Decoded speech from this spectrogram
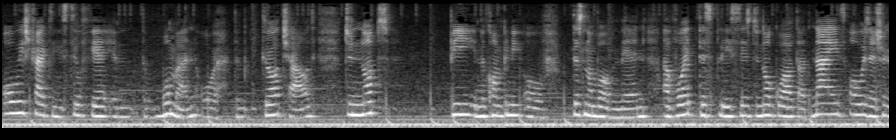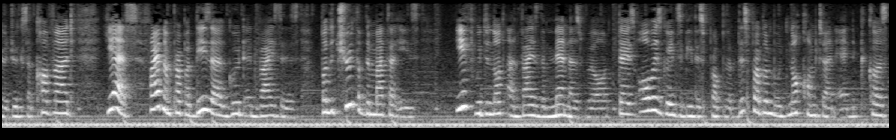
always try to instill fear in the woman or the girl child. Do not be in the company of this number of men, avoid these places, do not go out at night, always ensure your drinks are covered. Yes, fine and proper, these are good advices. But the truth of the matter is, if we do not advise the men as well, there is always going to be this problem. This problem would not come to an end because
